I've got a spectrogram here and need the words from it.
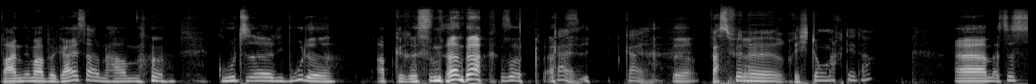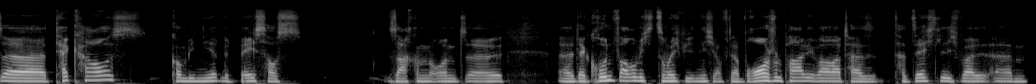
waren immer begeistert und haben gut äh, die Bude abgerissen danach. So. Geil, geil. Ja. Was für eine Richtung macht ihr da? Ähm, es ist äh, Tech House kombiniert mit Basshouse Sachen und äh, äh, der Grund, warum ich zum Beispiel nicht auf der Branchenparty war, war ta tatsächlich, weil ähm,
